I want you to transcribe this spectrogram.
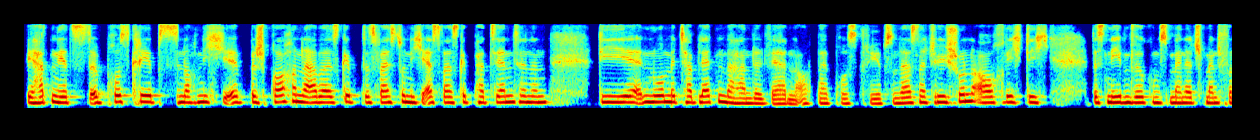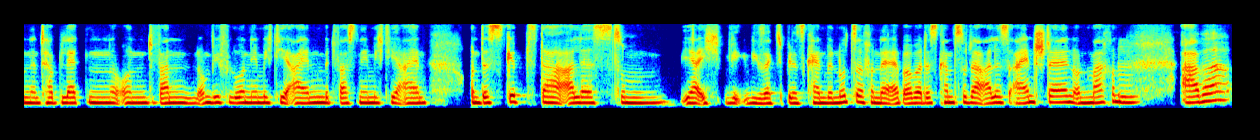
wir hatten jetzt äh, Brustkrebs noch nicht äh, besprochen, aber es gibt, das weißt du nicht erst, es gibt Patientinnen, die nur mit Tabletten behandelt werden, auch bei Brustkrebs. Und da ist natürlich schon auch wichtig, das Nebenwirkungsmanagement von den Tabletten und wann, um wie viel Uhr nehme ich die ein, mit was nehme ich die ein. Und das gibt's da alles zum, ja, ich, wie, wie gesagt, ich bin jetzt kein Benutzer von der App, aber das kannst du da alles einstellen und machen. Mhm. Aber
